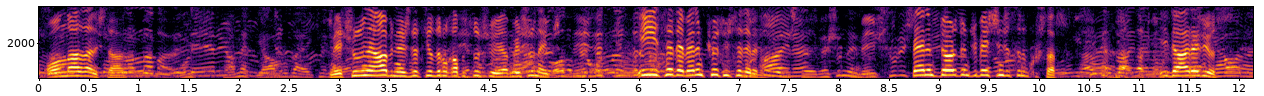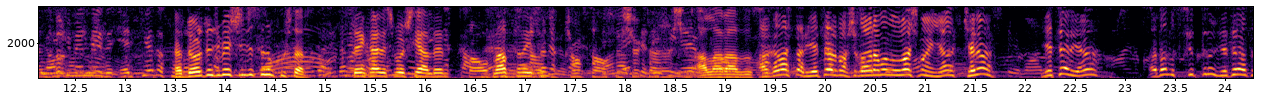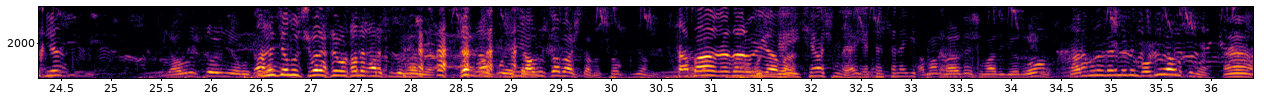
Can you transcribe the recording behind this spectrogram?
Onlardan işte abi. Meşhur ne abi? Necdet Yıldırım kapısı uçuyor ya. Meşhur neymiş? İyiyse de benim, kötüyse de benim. Meşhur ne? Meşhur işte. Benim dördüncü, beşinci sınıf kuşlar. İdare ediyoruz. Ha, dördüncü, beşinci sınıf kuşlar. Sen kardeşim hoş geldin. Nasılsın iyisin? Çok sağ ol. Teşekkür ederim. Allah razı olsun. Arkadaşlar yeter bak şu kahramana uğraşmayın ya. Kenan yeter ya. Adamı sıçıttınız yeter artık ya. Yavrusu da oynuyor kuş. Daha önce uç var ya sen ortalığı karıştırdın valla. Sen karıştırdın. Yavrusu da başlamış. Çok güzel. Sabaha kadar uyuyor ama. 2 yaşında ya. Geçen sene gitti. Tamam kardeşim hadi görüşürüz. Kahramana vermedin bozun yavrusu mu? He.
